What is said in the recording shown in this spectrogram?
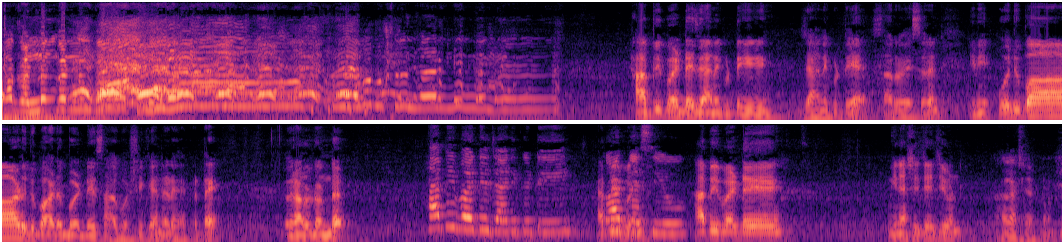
ആ കണ്ണും കണ്ണും ഹാപ്പി ബർത്ത്ഡേ ജാനക്കുട്ടി ജാനക്കുട്ടിയെ സർവേശ്വരൻ ഇനി ഒരുപാട് ഒരുപാട് ബർത്ത്ഡേസ് ആഘോഷിക്കാൻ ഇടയാക്കട്ടെ ഒരാളുടെ ഉണ്ട് happy birthday Janikutty happy birthday Meenakshi ചേച്ചി ഉണ്ട് ആകാശേട്ടനുണ്ട്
